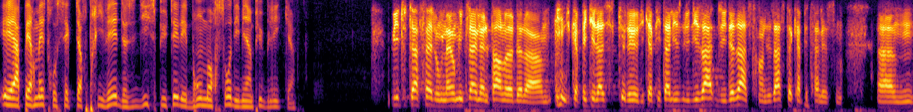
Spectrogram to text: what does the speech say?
et à permettre au secteur privé de se disputer les bons morceaux des biens publics? Oui, tout à fait. Donc Naomi Klein, elle parle du, capitalisme, du du, désastre, un désastre capitalisme. Euh,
